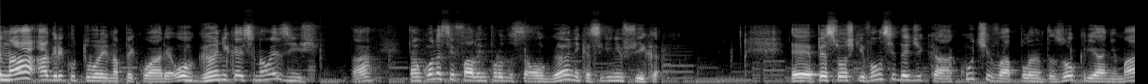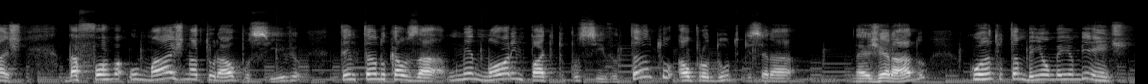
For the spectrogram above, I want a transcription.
na agricultura e na pecuária orgânica isso não existe, tá? Então, quando se fala em produção orgânica, significa é, pessoas que vão se dedicar a cultivar plantas ou criar animais da forma o mais natural possível, tentando causar o menor impacto possível, tanto ao produto que será né, gerado, quanto também ao meio ambiente.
